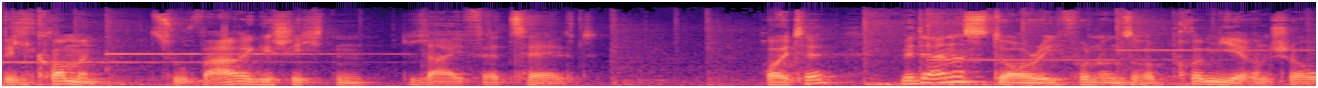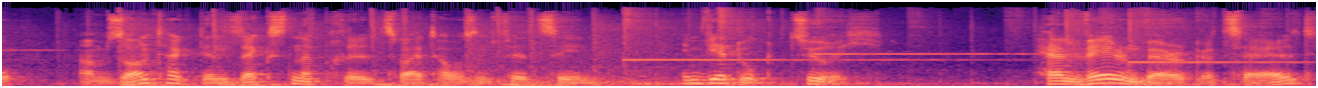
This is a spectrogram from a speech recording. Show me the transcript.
Willkommen zu Wahre Geschichten live erzählt. Heute mit einer Story von unserer Premierenshow am Sonntag, den 6. April 2014 im Viadukt Zürich. Herr Wehrenberg erzählt,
